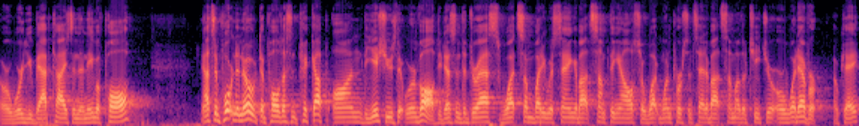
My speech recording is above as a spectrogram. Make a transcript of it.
Or were you baptized in the name of Paul? Now, it's important to note that Paul doesn't pick up on the issues that were involved. He doesn't address what somebody was saying about something else or what one person said about some other teacher or whatever, okay?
